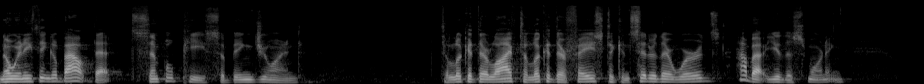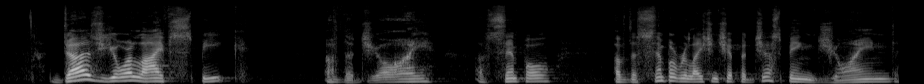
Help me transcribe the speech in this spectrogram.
know anything about that simple peace of being joined to look at their life, to look at their face, to consider their words. How about you this morning? Does your life speak of the joy of simple, of the simple relationship of just being joined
